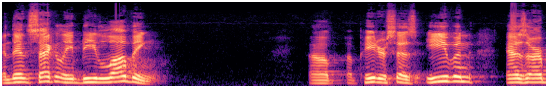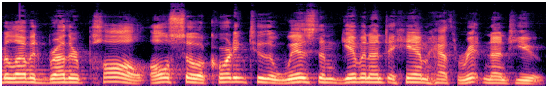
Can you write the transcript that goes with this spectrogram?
And then, secondly, be loving. Uh, Peter says, even as our beloved brother Paul, also according to the wisdom given unto him, hath written unto you.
